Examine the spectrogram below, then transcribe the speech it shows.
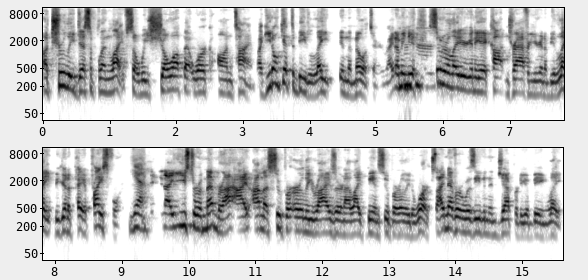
a truly disciplined life. So we show up at work on time. Like you don't get to be late in the military, right? I mean, mm-hmm. you, sooner or later you're going to get caught in traffic. You're going to be late, but you're going to pay a price for it. Yeah. And I used to remember I, I, am a super early riser and I like being super early to work. So I never was even in jeopardy of being late.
